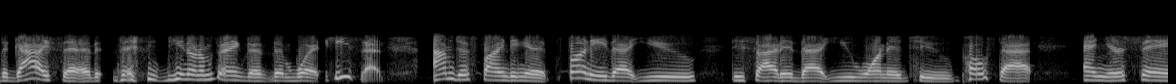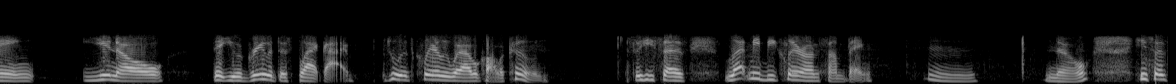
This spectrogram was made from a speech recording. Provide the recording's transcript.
the guy said than you know what I'm saying than than what he said. I'm just finding it funny that you decided that you wanted to post that, and you're saying, you know, that you agree with this black guy who is clearly what I would call a coon. So he says, "Let me be clear on something." Hmm. No. He says,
